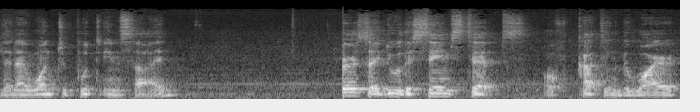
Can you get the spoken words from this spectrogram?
that I want to put inside. First I do the same steps of cutting the wire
